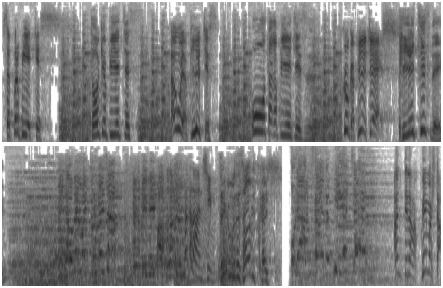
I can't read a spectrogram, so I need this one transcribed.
札幌 PHS 東京 PHS 名古屋 PHS 大阪 PHS 福岡 PHS PHS で？みんなお電話にする会社。NTT パーソナルだから安心。全国でサービス開始。こりゃ使える PHS アンテナ増えました。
